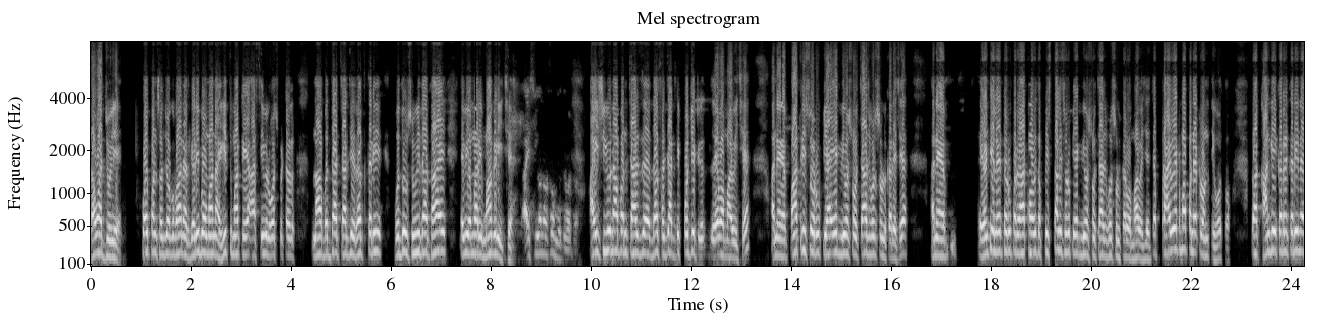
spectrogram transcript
થવા જોઈએ. કોઈ પણ સંજોગોમાં ગરીબોમાંના હિત માટે આ સિવિલ હોસ્પિટલ ના બધા ચાર્જીસ રદ કરી વધુ સુવિધા થાય એવી અમારી માંગણી છે. આઈસીયુ નો શું મુદ્દો હતો? આઈસીયુ ના પણ ચાર્જ દસ હજાર ડિપોઝિટ લેવામાં આવી છે અને પાંત્રીસો રૂપિયા એક દિવસનો ચાર્જ વસૂલ કરે છે અને વેન્ટિલેટર ઉપર રાખવા હોય તો પિસ્તાલીસ રૂપિયા એક દિવસનો ચાર્જ વસૂલ કરવામાં આવે છે. જે પ્રાઇવેટમાં પણ એટલો નથી હોતો. તો આ ખાનગીકરણ કરીને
